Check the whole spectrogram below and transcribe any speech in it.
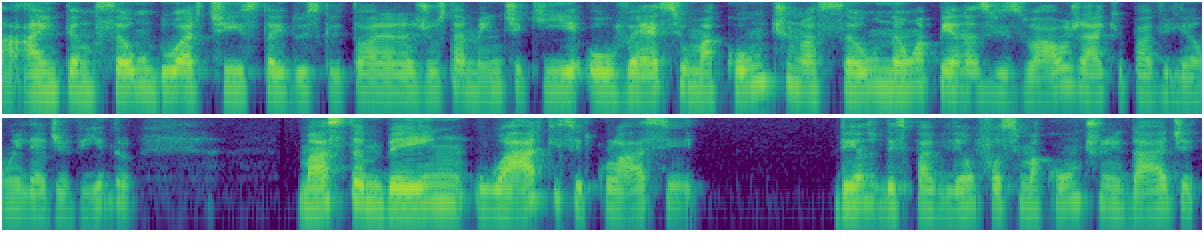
a, intenção do artista e do escritório era justamente que houvesse uma continuação não apenas visual, já que o pavilhão ele é de vidro, mas também o ar que circulasse dentro desse pavilhão fosse uma continuidade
